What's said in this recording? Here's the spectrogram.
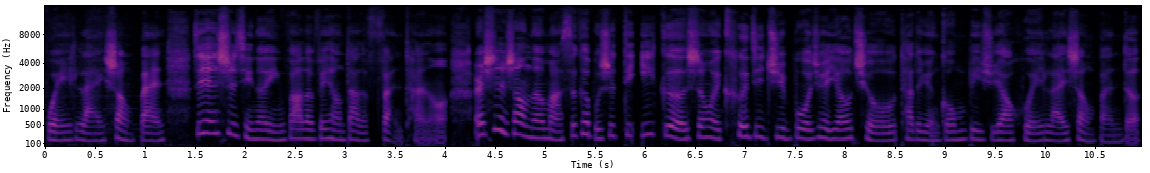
回来上班这件事情呢，引发了非常大的反弹啊。而事实上呢，马斯克不是第一个身为科技巨擘却要求他的员工必须要回来上班的。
